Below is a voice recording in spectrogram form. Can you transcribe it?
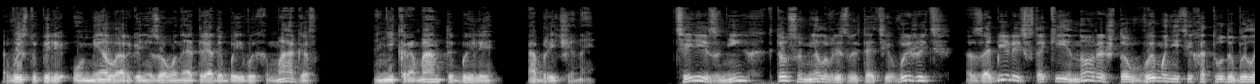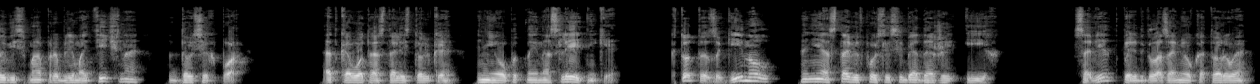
выступили умело организованные отряды боевых магов, некроманты были обречены. Те из них, кто сумел в результате выжить, забились в такие норы, что выманить их оттуда было весьма проблематично до сих пор. От кого-то остались только неопытные наследники. Кто-то загинул, не оставив после себя даже их. Совет, перед глазами у которого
